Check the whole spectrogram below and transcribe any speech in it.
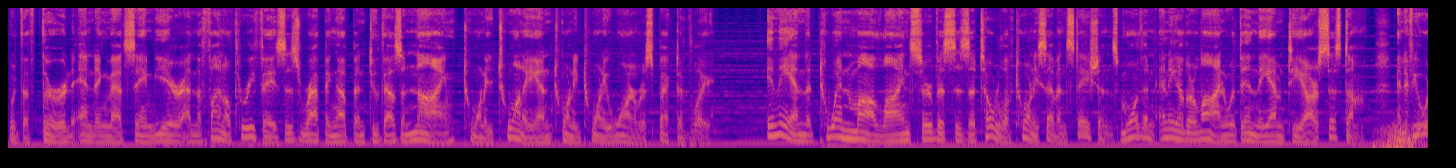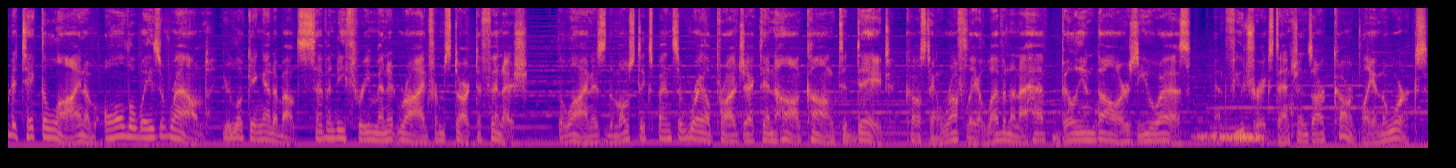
with the third ending that same year and the final three phases wrapping up in 2009, 2020, and 2021 respectively. In the end, the Tuen Ma line services a total of 27 stations, more than any other line within the MTR system. And if you were to take the line of all the ways around, you're looking at about 73-minute ride from start to finish. The line is the most expensive rail project in Hong Kong to date, costing roughly $11.5 billion US, and future extensions are currently in the works.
